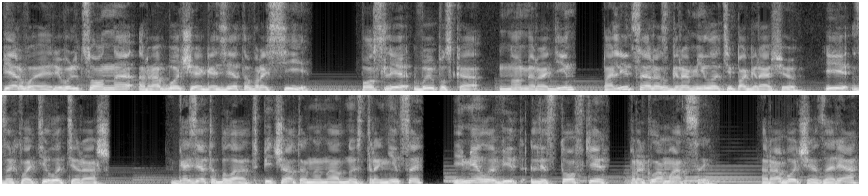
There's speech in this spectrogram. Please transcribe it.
Первая революционная рабочая газета в России. После выпуска номер один полиция разгромила типографию и захватила тираж. Газета была отпечатана на одной странице, имела вид листовки прокламации – Рабочая заря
